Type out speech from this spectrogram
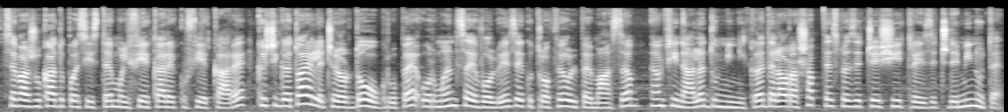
Se va juca după sistemul fiecare cu fiecare, câștigătoarele celor două grupe urmând să evolueze cu trofeul pe masă, în finală duminică de la ora 17 și 30 de minute.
